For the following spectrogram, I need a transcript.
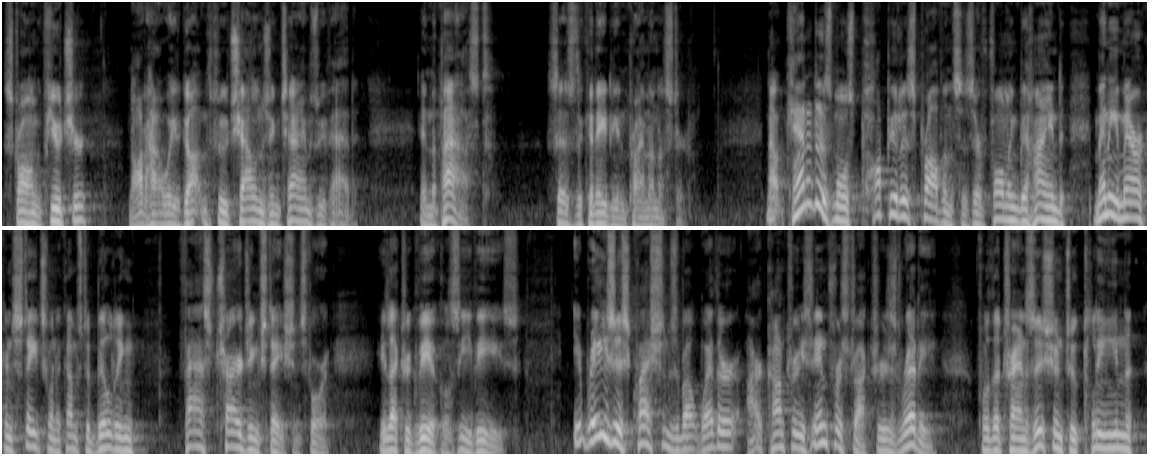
strong future, not how we've gotten through challenging times we've had in the past, says the Canadian Prime Minister. Now, Canada's most populous provinces are falling behind many American states when it comes to building fast charging stations for electric vehicles, EVs. It raises questions about whether our country's infrastructure is ready for the transition to clean,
